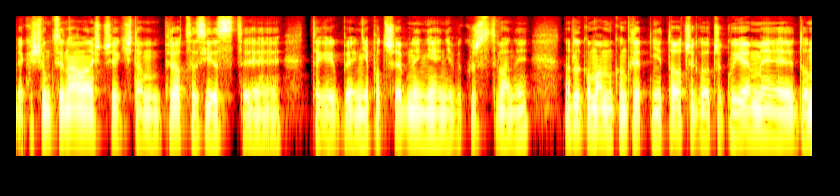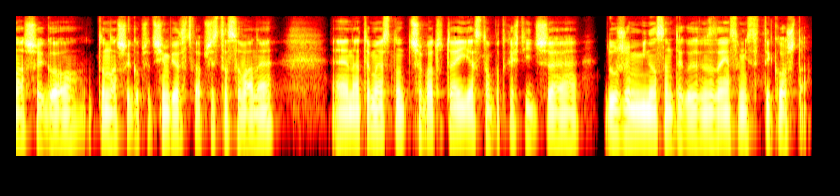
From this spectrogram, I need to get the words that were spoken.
jakaś funkcjonalność czy jakiś tam proces jest e, tak jakby niepotrzebny, nie, niewykorzystywany, no tylko mamy konkretnie to, czego oczekujemy do naszego, do naszego przedsiębiorstwa przystosowane. E, natomiast no, trzeba tutaj jasno podkreślić, że dużym minusem tego rozwiązania są niestety koszta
